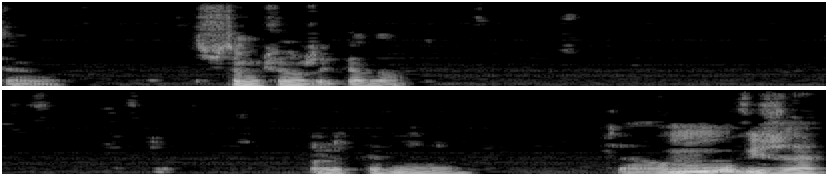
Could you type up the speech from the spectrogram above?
Ten. Coś tam książę gada. Ale pewnie nie. Tak, on mówi, że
